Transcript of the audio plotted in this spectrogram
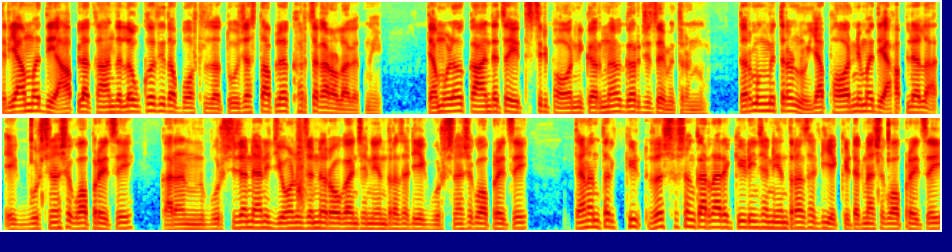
तर यामध्ये आपला कांदा लवकर तिथं पोचला जातो जास्त आपल्याला खर्च करावा लागत नाही. त्यामुळं कांद्याचं हे तिसरी फवारणी करणं गरजेचं आहे मित्रांनो. तर मग मित्रांनो या फवारणीमध्ये आपल्याला एक बुरशीनाशक वापरायचं आहे कारण बुरशीजन्य आणि जीवाणूजन्य रोगांच्या नियंत्रणासाठी एक बुरशीनाशक वापरायचे. त्यानंतर कीड रस शोषण करणाऱ्या किडींच्या नियंत्रणासाठी एक कीटकनाशक वापरायचे.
